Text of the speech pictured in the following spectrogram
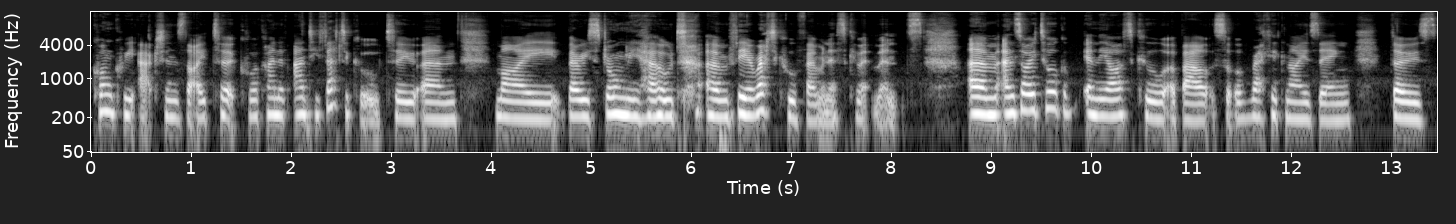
concrete actions that I took were kind of antithetical to um, my very strongly held um, theoretical feminist commitments. Um, and so I talk in the article about sort of recognizing those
